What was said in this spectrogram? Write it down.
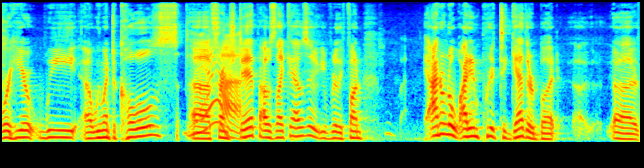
were here. We uh, we went to Cole's uh, Yeah. French dip. I was like, yeah, it was a really fun. I don't know. I didn't put it together, but uh, uh,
